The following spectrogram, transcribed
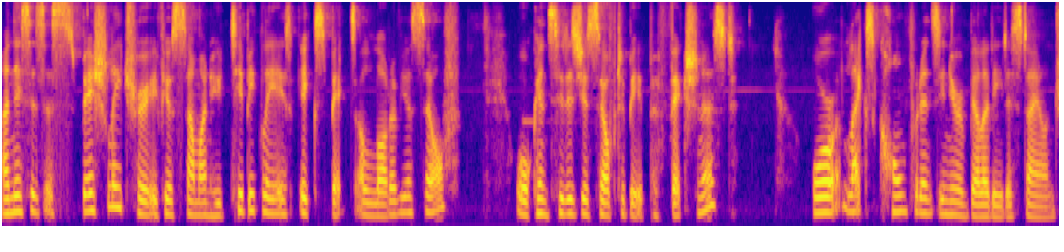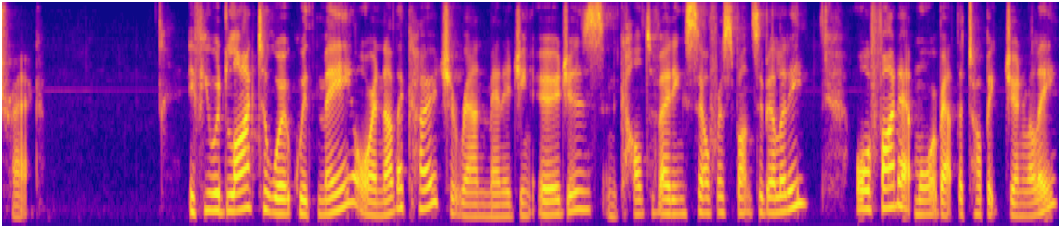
And this is especially true if you're someone who typically expects a lot of yourself or considers yourself to be a perfectionist or lacks confidence in your ability to stay on track. If you would like to work with me or another coach around managing urges and cultivating self responsibility, or find out more about the topic generally,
